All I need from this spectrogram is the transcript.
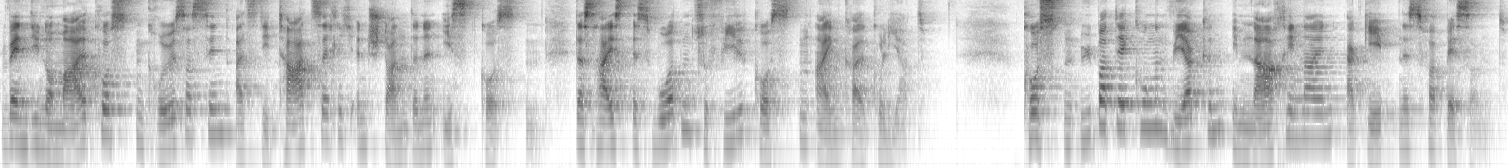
wenn die Normalkosten größer sind als die tatsächlich entstandenen Ist-Kosten. Das heißt, es wurden zu viel Kosten einkalkuliert. Kostenüberdeckungen wirken im Nachhinein ergebnisverbessernd.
